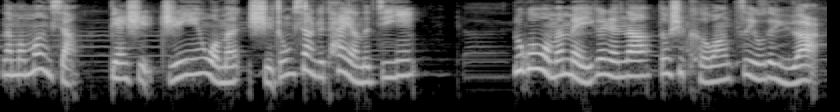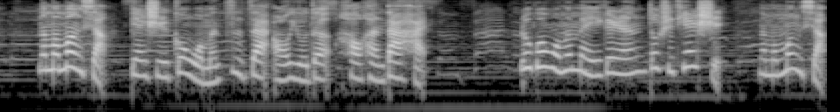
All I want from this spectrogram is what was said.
那么梦想便是指引我们始终向着太阳的基因。如果我们每一个人呢都是渴望自由的鱼儿，那么梦想便是供我们自在遨游的浩瀚大海。如果我们每一个人都是天使，那么梦想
